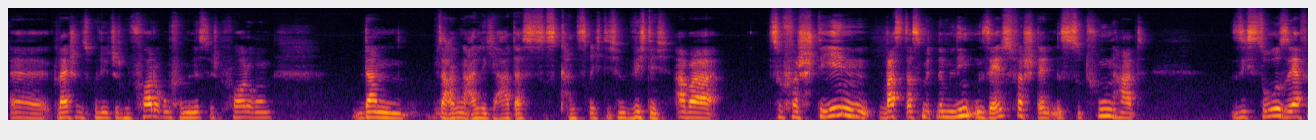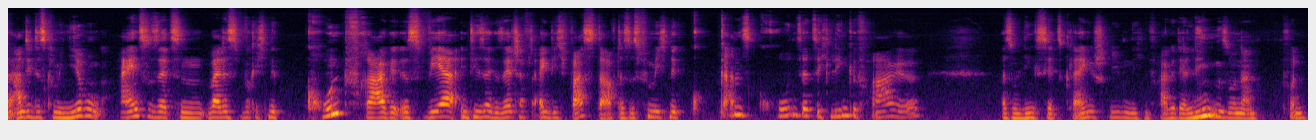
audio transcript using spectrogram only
äh, gleichstellungspolitischen Forderungen, feministischen Forderungen, dann sagen alle, ja, das ist ganz richtig und wichtig. Aber zu verstehen, was das mit einem linken Selbstverständnis zu tun hat, sich so sehr für Antidiskriminierung einzusetzen, weil das wirklich eine Grundfrage ist, wer in dieser Gesellschaft eigentlich was darf. Das ist für mich eine ganz grundsätzlich linke Frage. Also links jetzt kleingeschrieben, nicht eine Frage der Linken, sondern von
